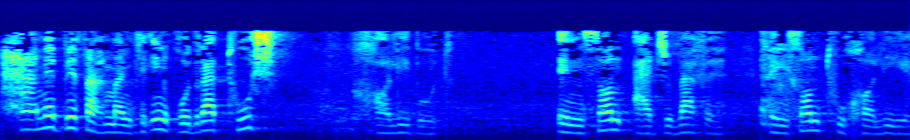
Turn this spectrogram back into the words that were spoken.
همه بفهمن که این قدرت توش خالی بود. انسان اجوفه. انسان تو خالیه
